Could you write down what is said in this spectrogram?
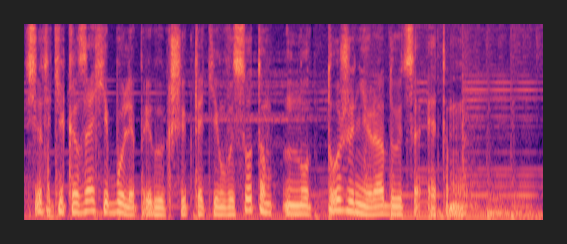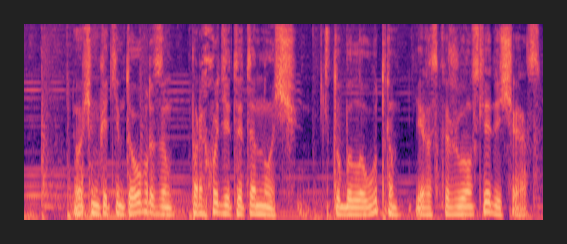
Все-таки казахи более привыкшие к таким высотам, но тоже не радуются этому. В общем, каким-то образом проходит эта ночь. Что было утром, я расскажу вам в следующий раз.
